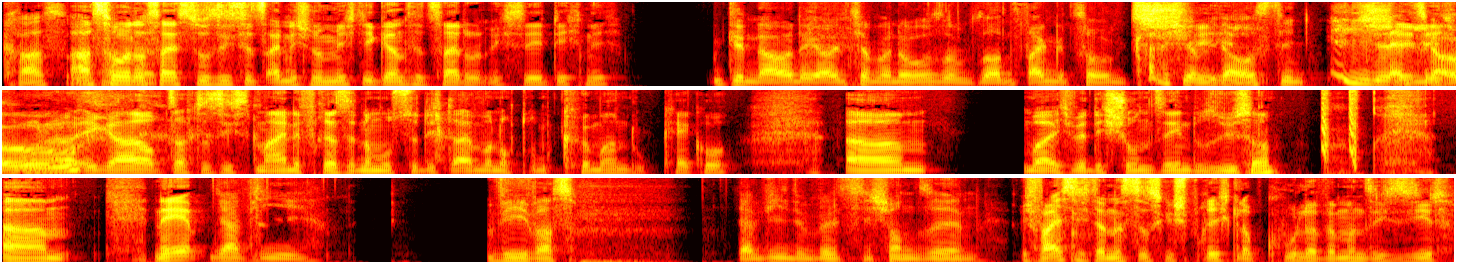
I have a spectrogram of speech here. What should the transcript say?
krass. Ach so, das heißt, du siehst jetzt eigentlich nur mich die ganze Zeit und ich sehe dich nicht. Genau, Digga, ich habe meine Hose umsonst angezogen. Kann ich ja Chill. wieder ausziehen. Let's go. Egal, Hauptsache du siehst meine Fresse, dann musst du dich da einfach noch drum kümmern, du Kecko. Ähm, weil ich will dich schon sehen, du Süßer. Ähm, nee, Ja, wie? wie was? Ja, wie, du willst dich schon sehen. Ich weiß nicht, dann ist das Gespräch, glaub, cooler, wenn man sich sieht.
